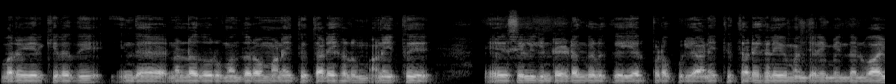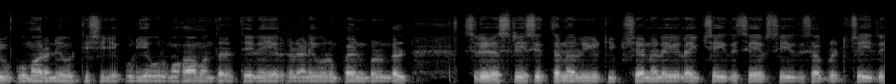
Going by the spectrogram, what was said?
வரவேற்கிறது. இந்த நல்லதொரு மந்திரம் அனைத்து தடைகளும் அனைத்து செல்கின்ற இடங்களுக்கு ஏற்படக்கூடிய அனைத்து தடைகளையும் அஞ்சனை மைந்தன் வாயு குமார நிவர்த்தி செய்யக்கூடிய ஒரு மகா மந்திரத்தை நேயர்கள் அனைவரும் பயன்பெறுங்கள். ஸ்ரீலஸ்ரீ சித்தனல் யூடியூப் சேனலை லைக் செய்து ஷேர் செய்து சப்ரேட் செய்து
